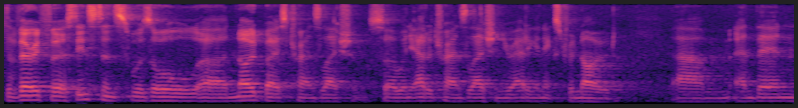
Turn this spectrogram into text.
the very first instance was all uh, node-based translation. So when you add a translation, you're adding an extra node. Um, and then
